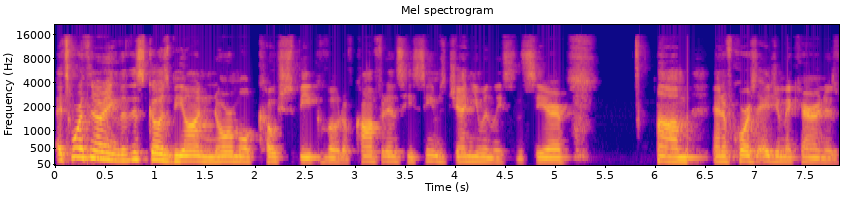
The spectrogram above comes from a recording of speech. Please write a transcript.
It's worth noting that this goes beyond normal coach speak vote of confidence. He seems genuinely sincere. Um, and of course, AJ McCarron is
